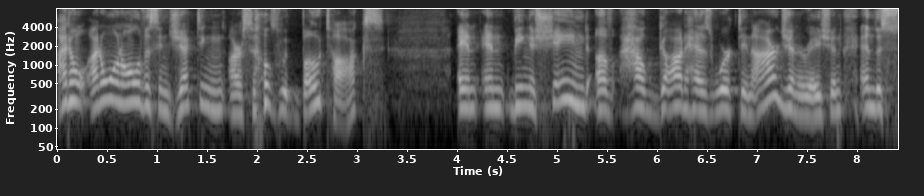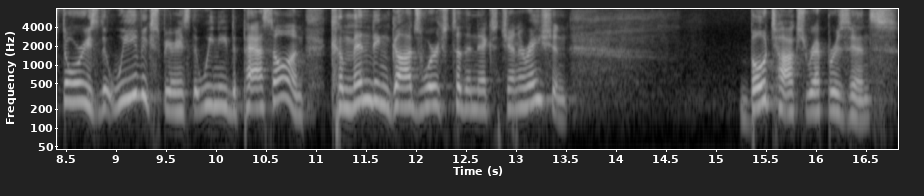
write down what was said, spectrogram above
I don't, I don't want all of us injecting ourselves with Botox and, and being ashamed of how God has worked in our generation and the stories that we've experienced that we need to pass on, commending God's works to the next generation. Botox represents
